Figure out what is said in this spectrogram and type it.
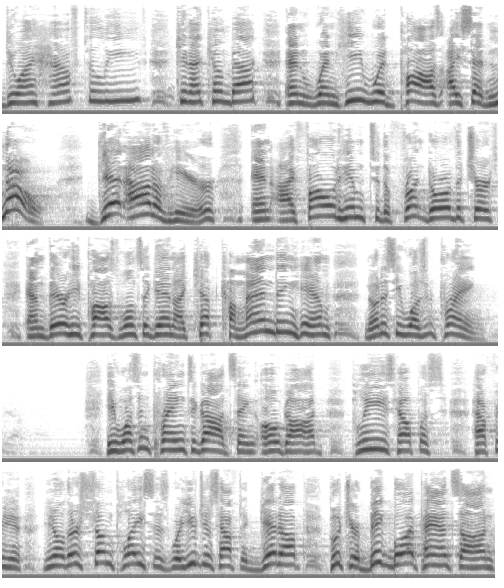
do I have to leave? Can I come back? And when he would pause, I said, no! Get out of here. And I followed him to the front door of the church and there he paused once again. I kept commanding him. Notice he wasn't praying. He wasn't praying to God saying, Oh God, please help us have freedom. You know, there's some places where you just have to get up, put your big boy pants on.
